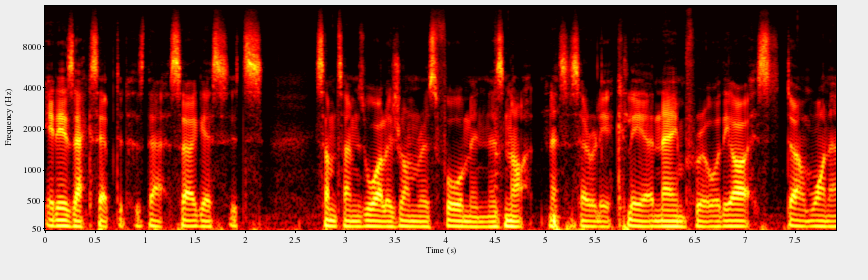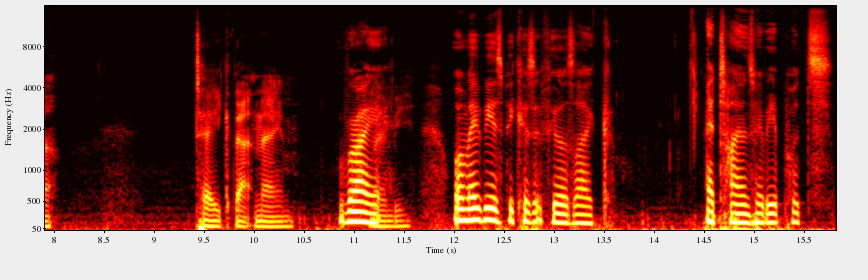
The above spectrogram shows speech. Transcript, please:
it is accepted as that. So I guess it's sometimes while a genre is forming, there's not necessarily a clear name for it, or the artists don't want to take that name. Right. Maybe. Well, maybe it's because it feels like at times maybe it puts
